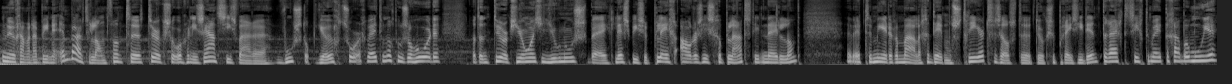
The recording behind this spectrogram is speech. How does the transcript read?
Nu gaan we naar binnen- en buitenland. Want uh, Turkse organisaties waren woest op jeugdzorg. Weet u nog, toen ze hoorden dat een Turks jongetje, Yunus... bij lesbische pleegouders is geplaatst in Nederland. Er werd meerdere malen gedemonstreerd. Zelfs de Turkse president dreigde zich ermee te gaan bemoeien.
